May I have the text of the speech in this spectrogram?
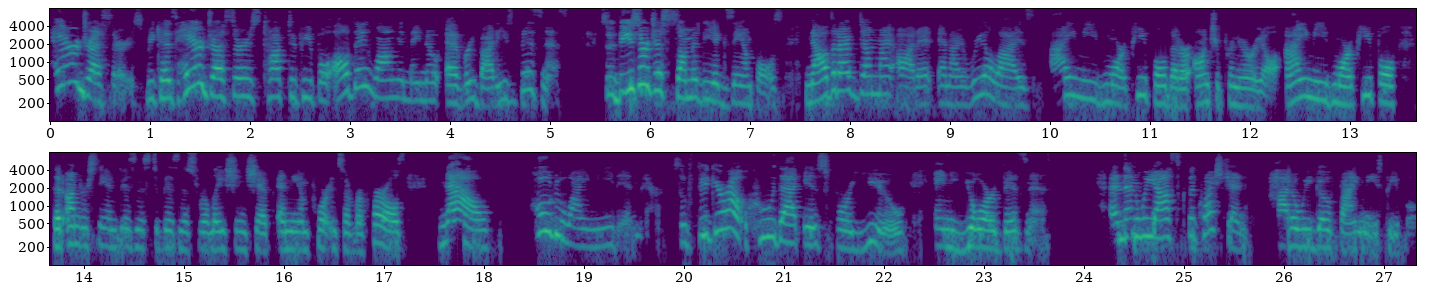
Hairdressers, because hairdressers talk to people all day long and they know everybody's business. So these are just some of the examples. Now that I've done my audit and I realize I need more people that are entrepreneurial, I need more people that understand business to business relationship and the importance of referrals. Now, who do I need in there? So figure out who that is for you in your business. And then we ask the question how do we go find these people?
